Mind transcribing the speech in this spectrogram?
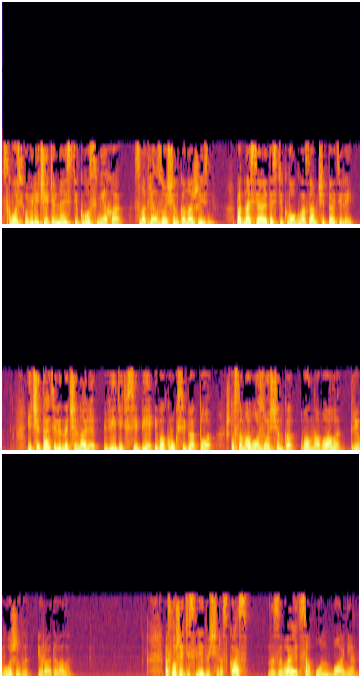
сквозь увеличительное стекло смеха смотрел Зощенко на жизнь, поднося это стекло глазам читателей – и читатели начинали видеть в себе и вокруг себя то, что самого Зощенко волновало, тревожило и радовало. Послушайте следующий рассказ, называется он «Баня».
